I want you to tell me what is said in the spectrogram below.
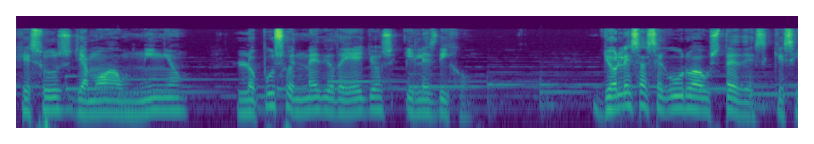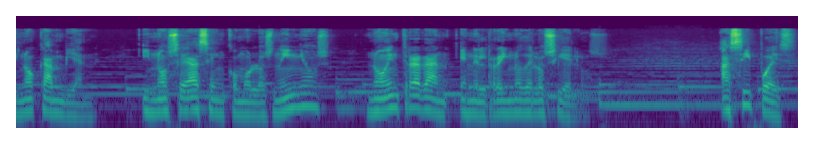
Jesús llamó a un niño, lo puso en medio de ellos y les dijo, Yo les aseguro a ustedes que si no cambian y no se hacen como los niños, no entrarán en el reino de los cielos. Así pues,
